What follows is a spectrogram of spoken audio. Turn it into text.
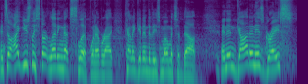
And so I usually start letting that slip whenever I kind of get into these moments of doubt. And then God, in his grace,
